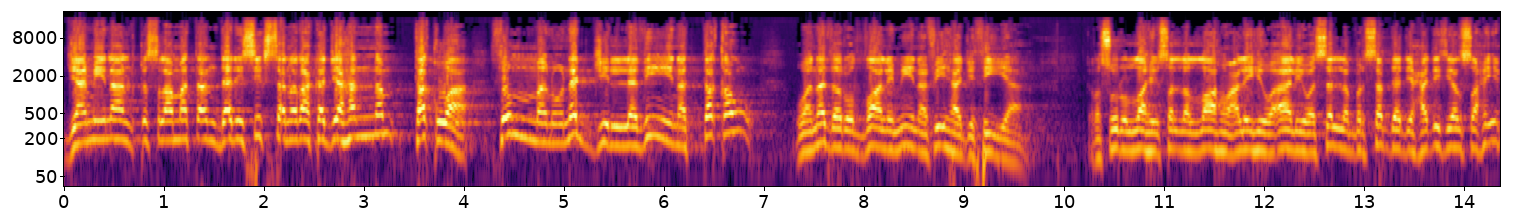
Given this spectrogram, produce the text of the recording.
Jaminan keselamatan dari siksa neraka jahannam taqwa. Thumma nunajji alladhina ittaqaw wa nadharu adh-dhalimin fiha jithiya Rasulullah sallallahu alaihi wa alihi wasallam bersabda di hadis yang sahih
